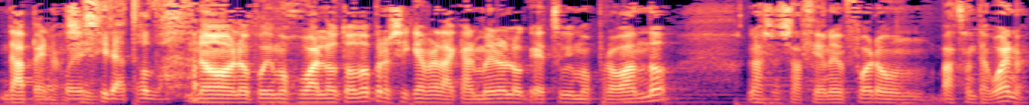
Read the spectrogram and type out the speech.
Da pena, no puedes ir a todo. No, no pudimos jugarlo todo, pero sí que es verdad que al menos lo que estuvimos probando, las sensaciones fueron bastante buenas.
